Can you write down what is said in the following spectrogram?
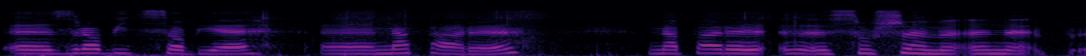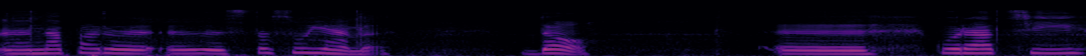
e, zrobić sobie e, napary. Napary suszymy, napary stosujemy do kuracji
